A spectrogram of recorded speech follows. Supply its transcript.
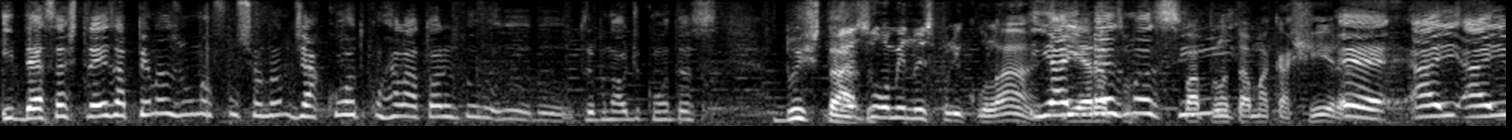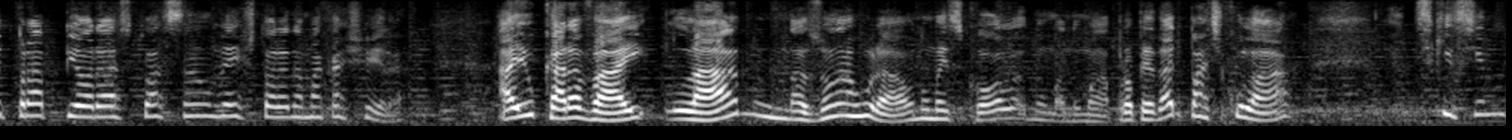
E dessas três, apenas uma funcionando de acordo com relatórios do, do- do Tribunal de Contas do Estado. Mas o homem não explicou lá E aí, era mesmo assim- pra plantar macaxeira. É, aí, aí para piorar a situação, vem a história da macaxeira. Aí o cara vai lá no- na zona rural, numa escola, numa, numa propriedade particular, diz que ensina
